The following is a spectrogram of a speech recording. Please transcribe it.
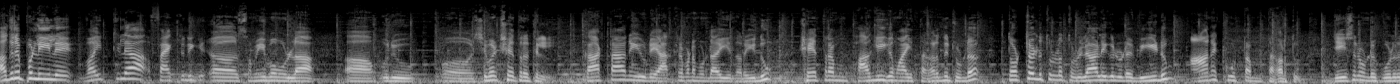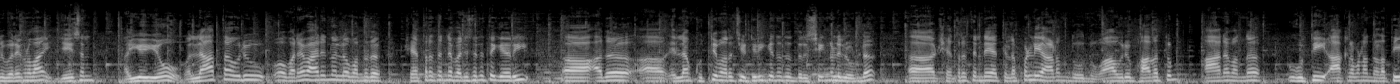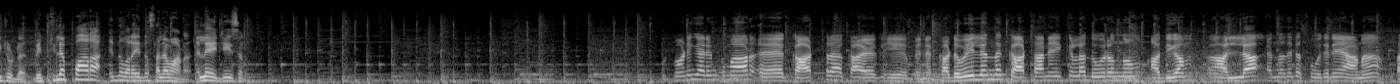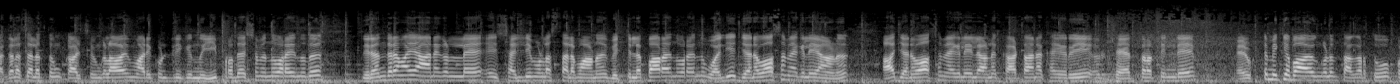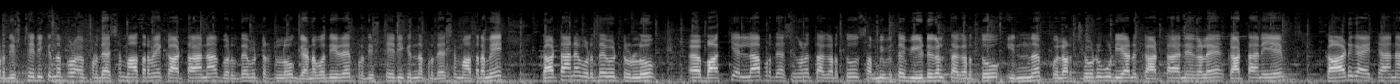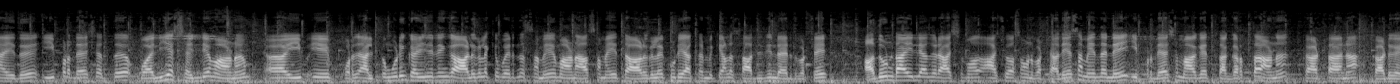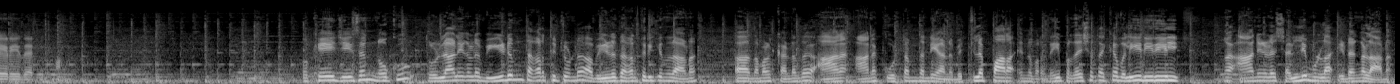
അതിരപ്പള്ളിയിലെ വൈറ്റില ഫാക്ടറിക്ക് സമീപമുള്ള ഒരു ശിവക്ഷേത്രത്തിൽ കാട്ടാനയുടെ ആക്രമണമുണ്ടായി എന്നറിയുന്നു. ക്ഷേത്രം ഭാഗികമായി തകർന്നിട്ടുണ്ട്. തൊട്ടടുത്തുള്ള തൊഴിലാളികളുടെ വീടും ആനക്കൂട്ടം തകർത്തു. ജേസനുണ്ട് കൂടുതൽ വിവരങ്ങളുമായി. ജെയ്സൺ അയ്യോ വല്ലാത്ത ഒരു വരവായിരുന്നല്ലോ വന്നത്. ക്ഷേത്രത്തിന്റെ പരിസരത്ത് കയറി അത് എല്ലാം കുത്തിമറിച്ചിട്ടിരിക്കുന്നത് ദൃശ്യങ്ങളിലുണ്ട്. ക്ഷേത്രത്തിന്റെ തിളപ്പള്ളിയാണെന്ന് തോന്നുന്നു. ആ ഒരു ഭാഗത്തും ആന വന്ന് കുത്തി ആക്രമണം നടത്തിയിട്ടുണ്ട്. വെറ്റിലപ്പാറ എന്ന് പറയുന്ന സ്ഥലമാണ്. അല്ലേ ജെയ്സൺ? Good morning Arunkumar. കാട്ട പിന്നെ കടുവയിൽ നിന്ന് കാട്ടാനയ്ക്കുള്ള ദൂരമൊന്നും അധികം അല്ല എന്നതിന്റെ സൂചനയാണ് സകല സ്ഥലത്തും കാഴ്ചകളായി മാറിക്കൊണ്ടിരിക്കുന്നു ഈ പ്രദേശം എന്ന് പറയുന്നത്. നിരന്തരമായ ആനകളിലെ ശല്യമുള്ള സ്ഥലമാണ് വെറ്റിലപ്പാറ എന്ന് പറയുന്ന വലിയ ജനവാസ മേഖലയാണ്. ആ ജനവാസ മേഖലയിലാണ് കാട്ടാന കയറി ഒരു ക്ഷേത്രത്തിന്റെ ഒട്ടുമിക്ക ഭാഗങ്ങളും തകർത്തു. പ്രതിഷ്ഠയിരിക്കുന്ന പ്രദേശം മാത്രമേ കാട്ടാന വെറുതെ വിട്ടിട്ടുള്ളൂ. ഗണപതിയുടെ പ്രതിഷ്ഠയിരിക്കുന്ന പ്രദേശം മാത്രമേ കാട്ടാന വെറുതെ വിട്ടുള്ളൂ. ബാക്കി എല്ലാ പ്രദേശങ്ങളും തകർത്തു. സമീപത്തെ വീടുകൾ തകർത്തു. ഇന്ന് പുലർച്ചയോടുകൂടിയാണ് കാട്ടാനകളെ കാട്ടാനയെ കാട് കയറ്റാനായത് ഈ പ്രദേശത്ത് വലിയ ശല്യമാണ്. ഈ കുറച്ച് അല്പം കൂടി കഴിഞ്ഞില്ലെങ്കിൽ ആളുകളൊക്കെ വരുന്ന സമയമാണ്. ആ സമയത്ത് ആളുകളെ കൂടി ആക്രമിക്കാനുള്ള സാധ്യത ഉണ്ടായിരുന്നു. പക്ഷേ അതുണ്ടായില്ല എന്നൊരു ആശ്വാ ആശ്വാസമാണ്. പക്ഷേ അതേസമയം തന്നെ ഈ പ്രദേശമാകെ തകർത്താണ് കാട്ടാന കാട് കയറിയതായിരുന്നു ഓക്കെ ജെയ്സൺ നോക്കൂ തൊഴിലാളികളുടെ വീടും തകർത്തിട്ടുണ്ട്. ആ വീട് തകർത്തിരിക്കുന്നതാണ് നമ്മൾ കണ്ടത്. ആന ആനക്കൂട്ടം തന്നെയാണ്. വെറ്റിലപ്പാറ എന്ന് പറയുന്നത്. ഈ പ്രദേശത്തൊക്കെ വലിയ രീതിയിൽ ആനയുടെ ശല്യമുള്ള ഇടങ്ങളാണ്.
